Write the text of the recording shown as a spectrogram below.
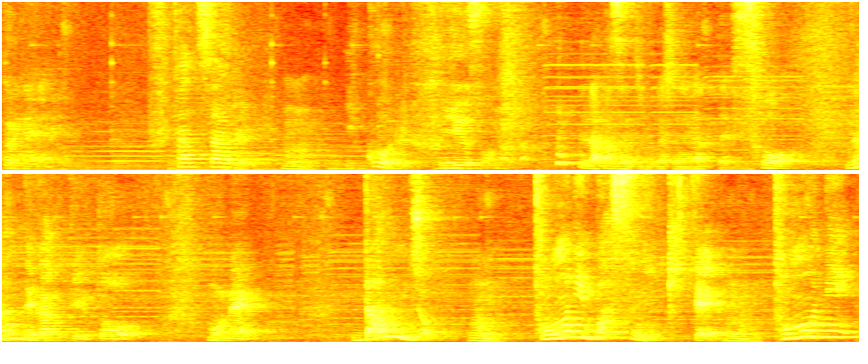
これね、二つある。イコール富裕層なんだ。うん、ラパさんち昔のやったやつそうなんでかっていうともうね男女うん。共にバスに来て、うん。共に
